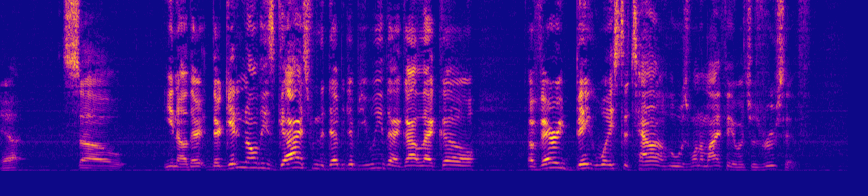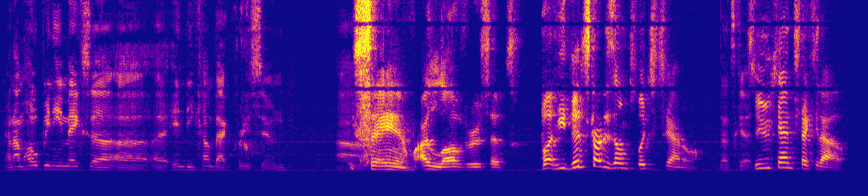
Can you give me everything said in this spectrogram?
Yeah. So, you know, they're they're getting all these guys from the WWE that got let go. A very big waste of talent. Who was one of my favorites was Rusev, and I'm hoping he makes a, a, a indie comeback pretty soon. Um, Same. I love Rusev, but he did start his own Twitch channel, that's good. so you can check it out.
